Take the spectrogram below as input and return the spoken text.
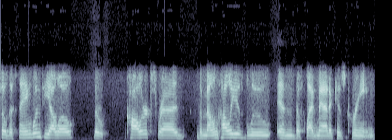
So the sanguine's yellow, the choleric's red, the melancholy is blue, and the phlegmatic is green.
